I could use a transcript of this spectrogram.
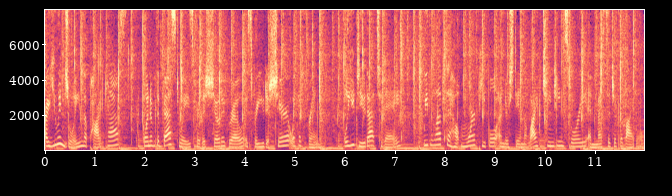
Are you enjoying the podcast? One of the best ways for the show to grow is for you to share it with a friend. Will you do that today? We'd love to help more people understand the life changing story and message of the Bible.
